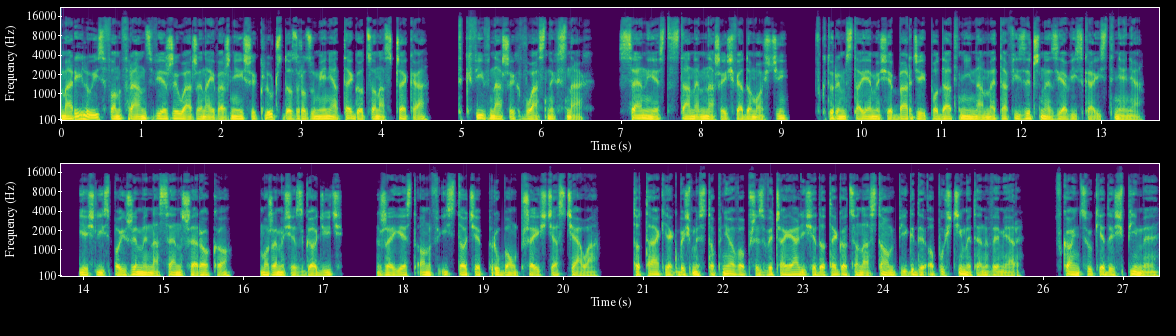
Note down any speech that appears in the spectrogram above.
Marie-Louise von Franz wierzyła, że najważniejszy klucz do zrozumienia tego, co nas czeka, tkwi w naszych własnych snach. Sen jest stanem naszej świadomości, w którym stajemy się bardziej podatni na metafizyczne zjawiska istnienia. Jeśli spojrzymy na sen szeroko, możemy się zgodzić, że jest on w istocie próbą przejścia z ciała. To tak, jakbyśmy stopniowo przyzwyczajali się do tego, co nastąpi, gdy opuścimy ten wymiar. W końcu, kiedy śpimy,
